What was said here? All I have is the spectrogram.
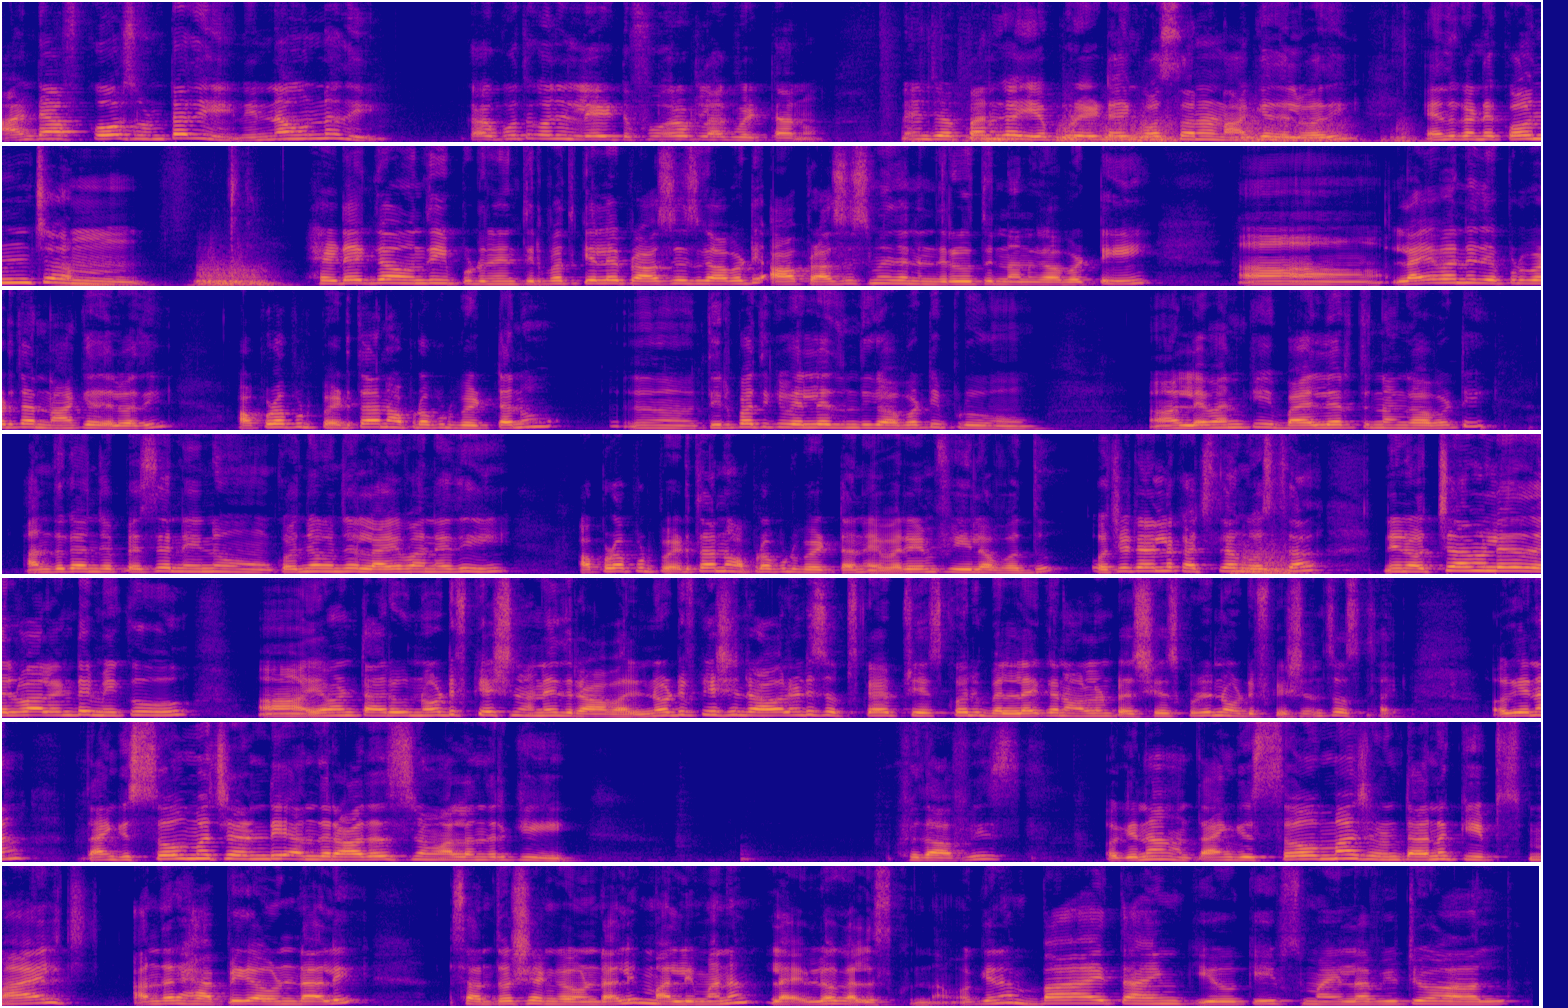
అంటే ఆఫ్ కోర్స్ ఉంటుంది నిన్న ఉన్నది. కాకపోతే కొంచెం లేట్ ఫోర్ ఓ క్లాక్ పెట్టాను. నేను చెప్పానుగా ఎప్పుడు ఏ టైంకి వస్తానో నాకే తెలియదు ఎందుకంటే కొంచెం హెడేక్గా ఉంది. ఇప్పుడు నేను తిరుపతికి వెళ్ళే ప్రాసెస్ కాబట్టి ఆ ప్రాసెస్ మీద నేను తిరుగుతున్నాను కాబట్టి లైవ్ అనేది ఎప్పుడు పెడతాను నాకే తెలియదు అప్పుడప్పుడు పెడతాను అప్పుడప్పుడు పెట్టాను. తిరుపతికి వెళ్ళేది ఉంది కాబట్టి ఇప్పుడు లెవెన్కి బయలుదేరుతున్నాం కాబట్టి అందుకని చెప్పేసి నేను కొంచెం కొంచెం లైవ్ అనేది అప్పుడప్పుడు పెడతాను అప్పుడప్పుడు పెట్టాను. ఎవరేం ఫీల్ అవ్వద్దు. వచ్చే టైంలో ఖచ్చితంగా వస్తా. నేను వచ్చానో లేదో తెలవాలంటే మీకు ఏమంటారు? నోటిఫికేషన్ అనేది రావాలి. నోటిఫికేషన్ రావాలంటే సబ్స్క్రైబ్ చేసుకొని బెల్ ఐకాన్ ఆల్ ప్రెస్ చేసుకుంటే నోటిఫికేషన్స్ వస్తాయి. ఓకేనా థ్యాంక్ యూ సో మచ్ అండి. అందరు ఆదర్శించిన వాళ్ళందరికీ ఖుదాఫీస్ ఓకేనా థ్యాంక్ యూ సో మచ్ ఉంటాను. కీప్ స్మైల్ అందరు హ్యాపీగా ఉండాలి. సంతోషంగా ఉండాలి. మళ్ళీ మనం లైవ్లో కలుసుకుందాం. ఓకేనా bye thank you keep smile love you to all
